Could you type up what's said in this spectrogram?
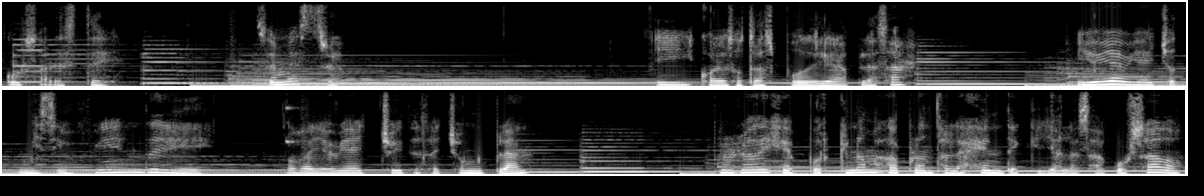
cursar este semestre y cuáles otras podría aplazar. Y yo ya había hecho mi sinfín de... O sea, ya había hecho y deshecho mi plan. Pero lo dije, ¿por qué no mejor preguntar a la gente que ya las ha cursado?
